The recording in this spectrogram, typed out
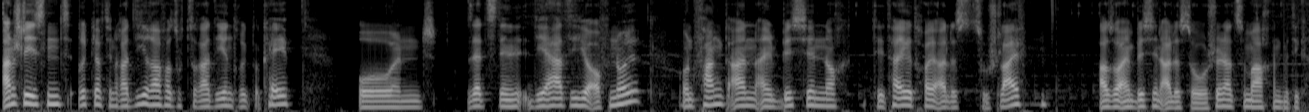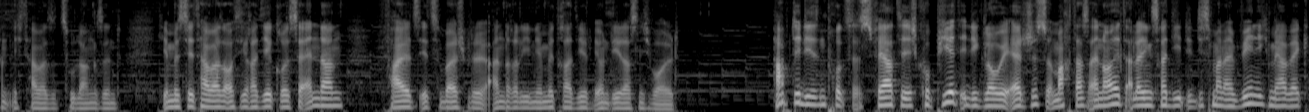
Anschließend drückt ihr auf den Radierer, versucht zu radieren, drückt OK. Und setzt den, die Härte hier auf 0 und fangt an, ein bisschen noch detailgetreu alles zu schleifen. Also ein bisschen alles so schöner zu machen, damit die Kanten nicht teilweise zu lang sind. Hier müsst ihr teilweise auch die Radiergröße ändern, falls ihr zum Beispiel andere Linien mitradiert und ihr das nicht wollt. Habt ihr diesen Prozess fertig, kopiert ihr die Glowy Edges und macht das erneut, allerdings radiert ihr diesmal ein wenig mehr weg.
